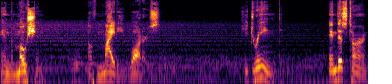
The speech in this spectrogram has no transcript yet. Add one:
and the motion of mighty waters. He dreamed, and this time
